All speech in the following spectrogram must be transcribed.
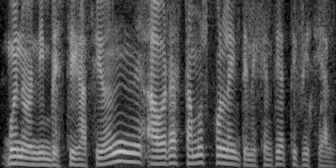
Bueno, en investigación ahora estamos con la inteligencia artificial.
